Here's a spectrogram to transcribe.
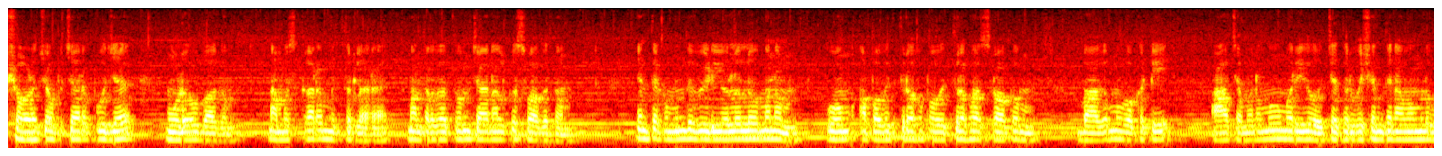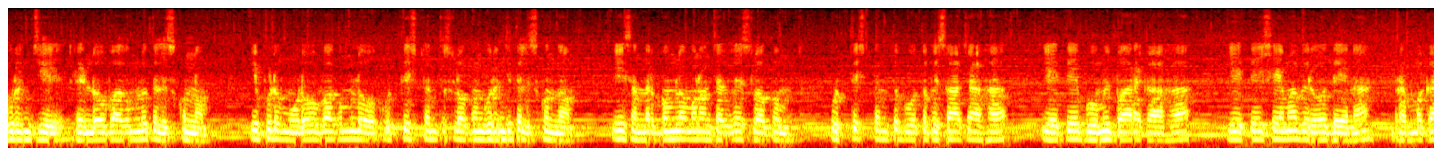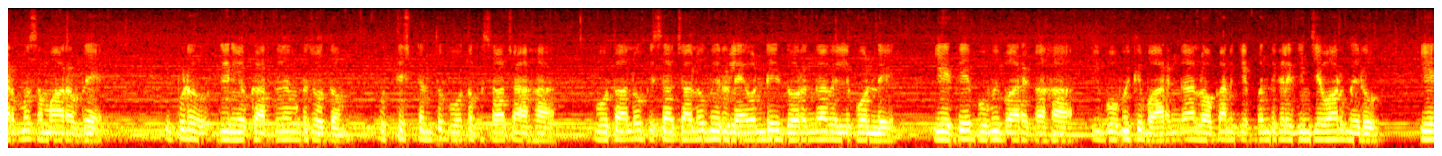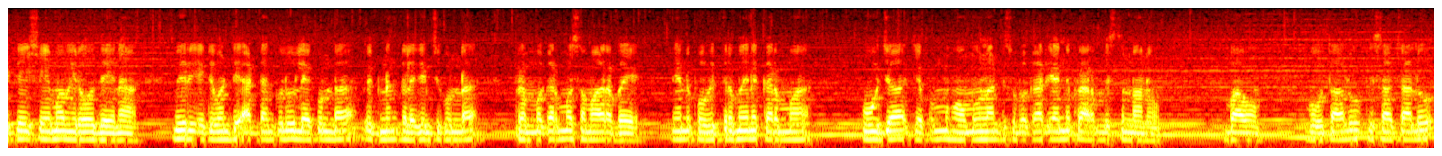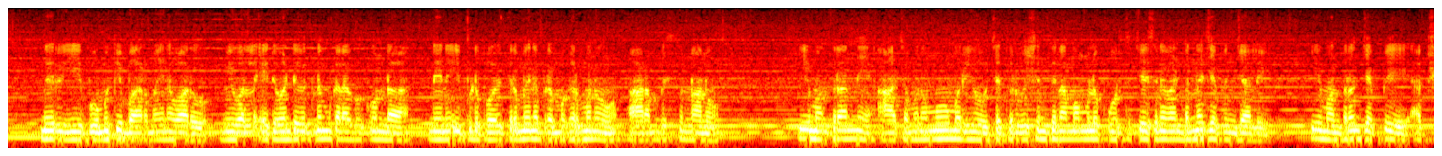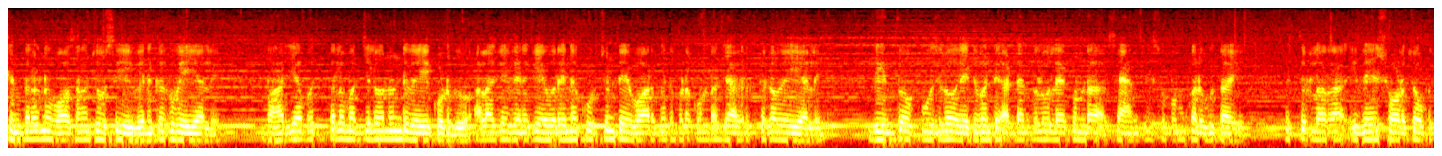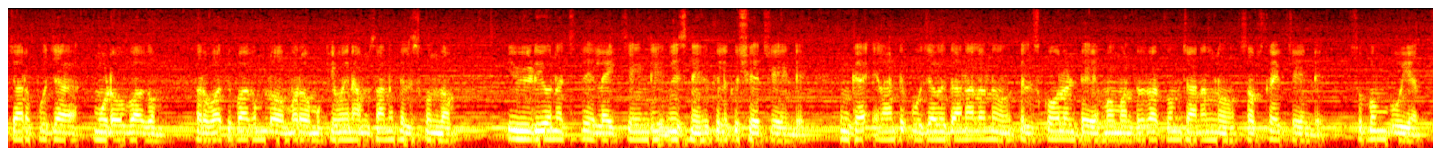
షోడచోపచార పూజ మూడవ భాగం. నమస్కారం మిత్రులారా మంత్రతత్వం ఛానల్కు స్వాగతం. ఇంతకుముందు వీడియోలలో మనం ఓం అపవిత్రోహ పవిత్రోహ శ్లోకం భాగము ఒకటి ఆచమనము మరియు చతుర్విశంతి నామముల గురించి రెండవ భాగంలో తెలుసుకున్నాం. ఇప్పుడు మూడవ భాగంలో ఉత్తిష్టంతు శ్లోకం గురించి తెలుసుకుందాం. ఈ సందర్భంలో మనం చదివే శ్లోకం ఉత్తిష్టంతు భూతపిశాచాహ ఏతే భూమి భారకాహ ఏతే క్షేమ విరోధేన బ్రహ్మకర్మ సమారవ్వే ఇప్పుడు దీని యొక్క అర్థం ఏమిటో చూద్దాం. ఉత్తిష్టంతు భూత పిశాచాహ భూతాలు పిశాచాలు మీరు లేవండి దూరంగా వెళ్ళిపోండి. ఏతే భూమి భారకహ ఈ భూమికి భారంగా లోకానికి ఇబ్బంది కలిగించేవారు మీరు. ఏతే క్షేమ విరోధేన. మీరు ఎటువంటి అడ్డంకులు లేకుండా విఘ్నం కలిగించకుండా బ్రహ్మకర్మ సమారభే. నేను పవిత్రమైన కర్మ పూజ జపం హోమం లాంటి శుభకార్యాన్ని ప్రారంభిస్తున్నాను. భావం. భూతాలు పిశాచాలు మీరు ఈ భూమికి భారమైన వారు. మీ వల్ల ఎటువంటి విఘ్నం కలగకుండా నేను ఇప్పుడు పవిత్రమైన బ్రహ్మకర్మను ఆరంభిస్తున్నాను. ఈ మంత్రాన్ని ఆచమనము మరియు చతుర్విశంతి నామములు పూర్తి చేసిన వెంటనే జపించాలి. ఈ మంత్రం చెప్పి అక్షింతలను వాసన చూసి వెనుకకు వేయాలి. భార్యాభర్తల మధ్యలో నుండి వేయకూడదు. అలాగే వెనుక ఎవరైనా కూర్చుంటే వారి మీద పడకుండా జాగ్రత్తగా వేయాలి. దీంతో పూజలో ఎటువంటి అడ్డంకులు లేకుండా శాంతి శుభం కలుగుతాయి. మిత్రులరా ఇదే షోడచోపచార పూజ మూడవ భాగం. తరువాతి భాగంలో మరో ముఖ్యమైన అంశాన్ని తెలుసుకుందాం. ఈ వీడియో నచ్చితే లైక్ చేయండి మీ స్నేహితులకు షేర్ చేయండి. ఇంకా ఇలాంటి పూజా విధానాలను తెలుసుకోవాలంటే మా మంత్రతత్వం ఛానల్ను సబ్స్క్రైబ్ చేయండి. శుభం భూయత్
